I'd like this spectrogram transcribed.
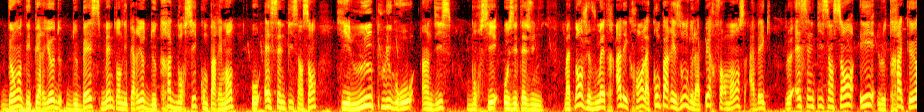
dans des périodes de baisse, même dans des périodes de crack boursier comparément au S&P 500 qui est le plus gros indice boursier aux États-Unis. Maintenant, je vais vous mettre à l'écran la comparaison de la performance avec le S&P 500 et le tracker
